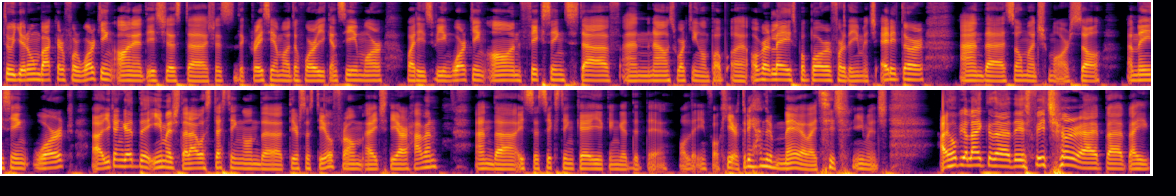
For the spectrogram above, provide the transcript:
to Jeroen Bakker for working on it it's just uh, just the crazy amount of work. You can see more what he's been working on fixing stuff and now it's working on pop uh, overlays popover for the image editor and uh, so much more. So amazing work. Uh, you can get the image that i was testing on the tears of steel from hdr haven and uh, it's a 16k you can get the, the, all the info here. 300 megabytes each image I hope you like uh, this feature. I, I, I,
